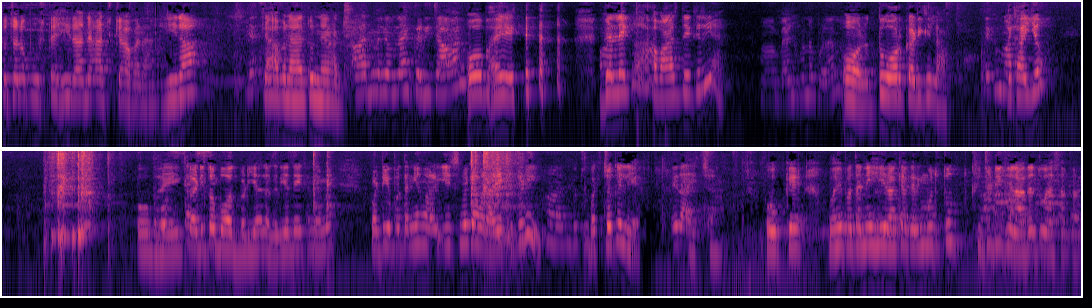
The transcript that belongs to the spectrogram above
तो चलो पूछते हैं, हीरा ने आज क्या बनाया? हीरा क्या बनाया तूने आज? आज मैंने बनाया कड़ी चावल। ओ भाई गले का आवाज़ देख रही है? हाँ बैंड बना पड़ा है और तू और कड़ी खिला। दिखाइयो। ओ भाई कड़ी तो बहुत बढ़िया लग रही है देखने में। बट ये पता नहीं हमारा इसमें क्या बना रही है? खिचड़ी? हाँ बच्चों बच्चों के लिए? अच्छा। ओके भाई पता नहीं हीरा क्या करेंगे। मुझे तो खिचड़ी खिला दे तू ऐसा कर।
